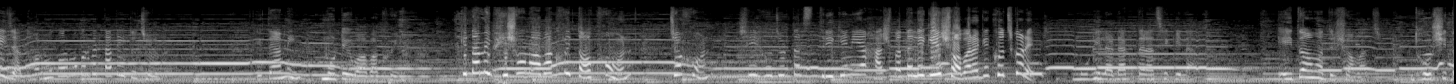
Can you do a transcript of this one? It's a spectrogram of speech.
এই যা, ধর্মকর্ম করবে, তাতেই তো চলবে। এতে আমি মোটেও অবাক হই না। কিন্তু আমি ভীষণ অবাক হই তখন, যখন সেই হুজুর তার স্ত্রীকে নিয়ে হাসপাতালে গিয়ে সবার আগে খোঁজ করে, মহিলা ডাক্তার আছে কিনা? এই তো আমাদের সমাজ। ধর্ষিত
